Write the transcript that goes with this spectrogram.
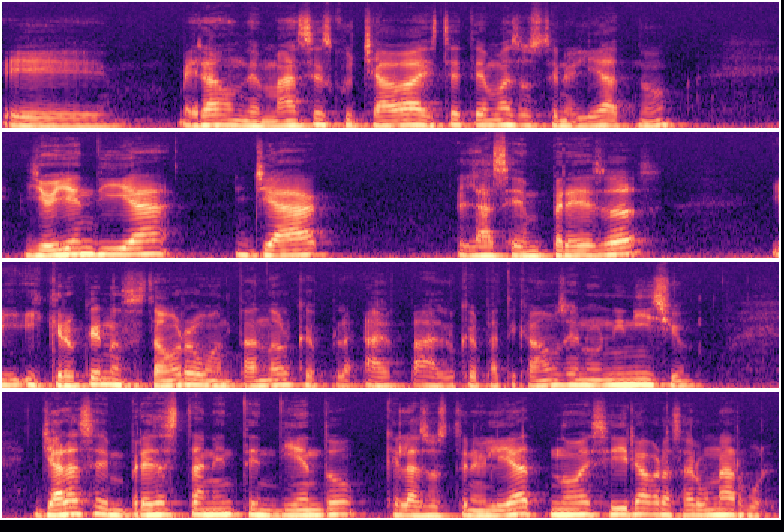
eh, era donde más se escuchaba este tema de sostenibilidad, ¿no? Y hoy en día ya las empresas, y, y creo que nos estamos remontando a lo, que, a- a lo que platicábamos en un inicio, ya las empresas están entendiendo que la sostenibilidad no es ir a abrazar un árbol,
